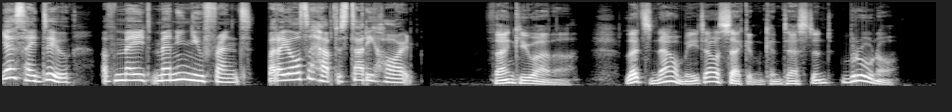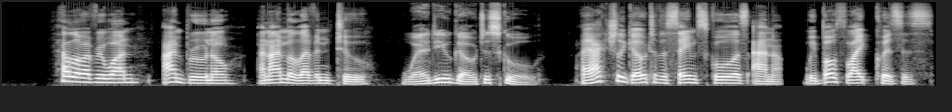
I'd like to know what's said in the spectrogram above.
Yes, I do. I've made many new friends, but I also have to study hard. Thank you, Anna. Let's now meet our second contestant, Bruno. Hello, everyone. I'm Bruno, and I'm 11 too. Where do you go to school? I actually go to the same school as Anna. We both like quizzes.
